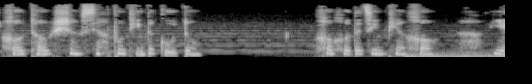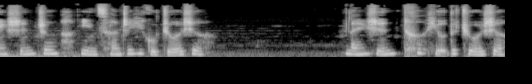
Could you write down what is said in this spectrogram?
喉头上下不停的鼓动。厚厚的镜片后，眼神中隐藏着一股灼热，男人特有的灼热。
